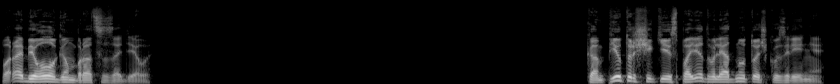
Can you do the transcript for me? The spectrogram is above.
Пора биологам браться за дело. Компьютерщики исповедовали одну точку зрения.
